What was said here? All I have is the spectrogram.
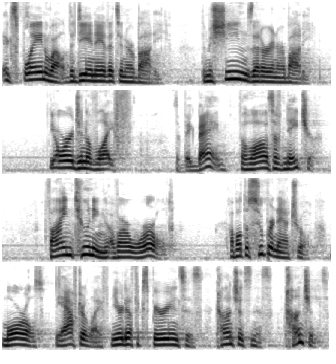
explain well the DNA that's in our body, the machines that are in our body, the origin of life, the Big Bang, the laws of nature, fine tuning of our world, about the supernatural, morals, the afterlife, near death experiences, consciousness, conscience,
